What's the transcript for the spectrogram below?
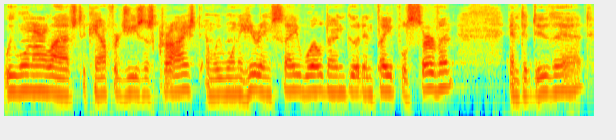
we want our lives to count for Jesus Christ, and we want to hear him say, Well done, good and faithful servant. And to do that,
